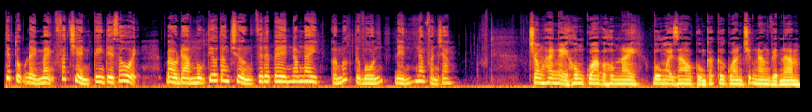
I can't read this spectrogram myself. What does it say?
tiếp tục đẩy mạnh phát triển kinh tế xã hội, bảo đảm mục tiêu tăng trưởng GDP năm nay ở mức từ 4 đến 5%. Trong hai ngày hôm qua và hôm nay, Bộ Ngoại giao cùng các cơ quan chức năng Việt Nam,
